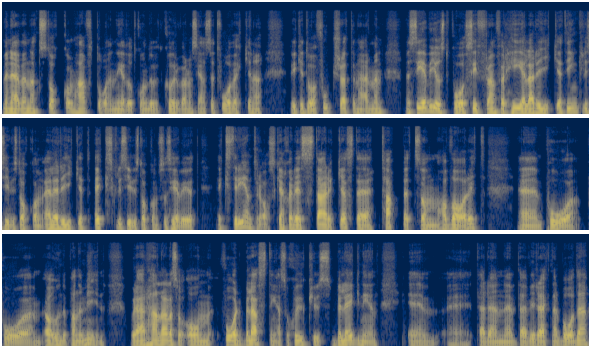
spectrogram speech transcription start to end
Men även att Stockholm haft då en nedåtgående kurva de senaste två veckorna, vilket då har fortsatt den här. Men, men ser vi just på siffran för hela riket, inklusive Stockholm, eller riket exklusive Stockholm, så ser vi ett extremt ras, kanske det starkaste tappet som har varit Eh, på, på, ja, under pandemin. Och det här handlar alltså om vårdbelastning, alltså sjukhusbeläggningen, eh, eh, där, den, där vi räknar både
